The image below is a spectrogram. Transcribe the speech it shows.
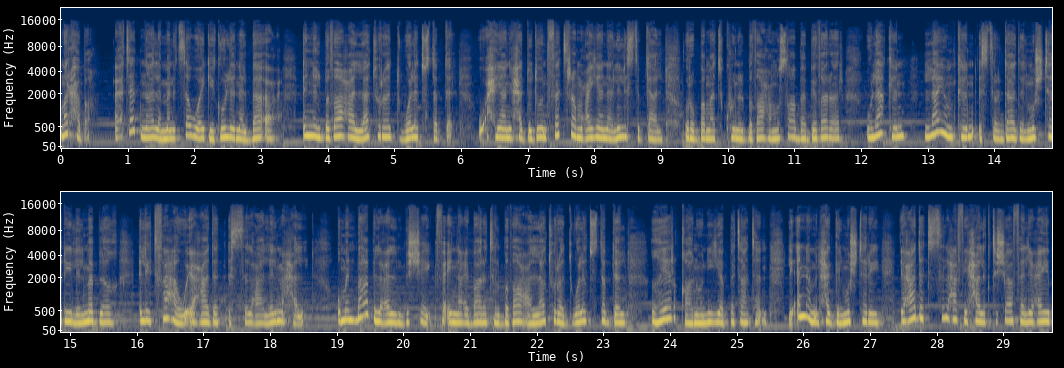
مرحبا. اعتدنا لما نتسوق يقول لنا البائع إن البضاعة لا ترد ولا تستبدل وأحيانا يحددون فترة معينة للاستبدال وربما تكون البضاعة مصابة بضرر ولكن لا يمكن استرداد المشتري للمبلغ اللي دفعه وإعادة السلعة للمحل. ومن باب العلم بالشيء فإن عبارة البضاعة لا ترد ولا تستبدل غير قانونية بتاتا لأن من حق المشتري إعادة السلعة في حال اكتشافه لعيب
